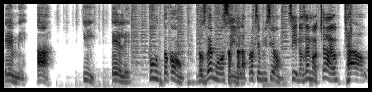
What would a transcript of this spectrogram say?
M A I L.com. Nos vemos hasta la próxima emisión. Sí, nos vemos. Chao. Chao.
